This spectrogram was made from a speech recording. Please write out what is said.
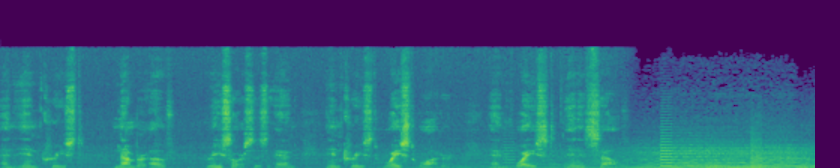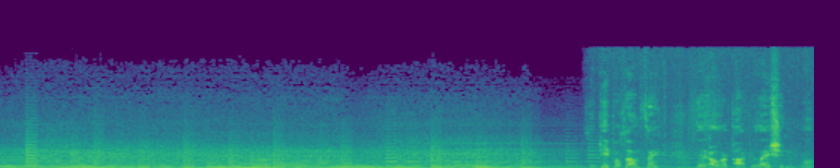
an increased number of resources and increased wastewater and waste in itself. people don't think that overpopulation will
